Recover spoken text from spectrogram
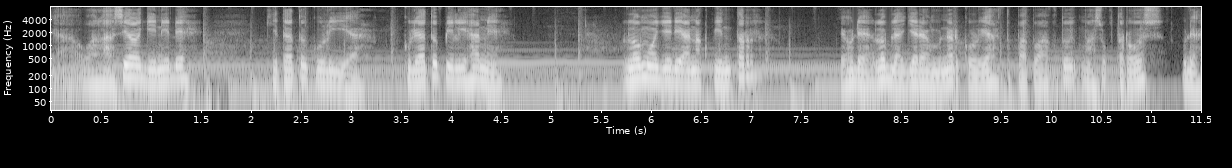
Ya walhasil gini deh Kita tuh kuliah. Kuliah tuh pilihan ya. Lo mau jadi anak pinter ya udah lo belajar yang bener kuliah tepat waktu masuk terus udah.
